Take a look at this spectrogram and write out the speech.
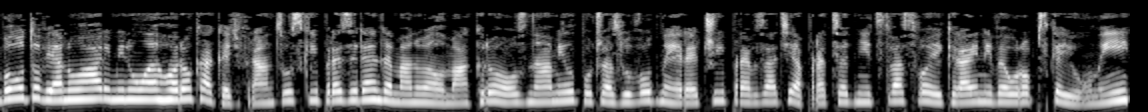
Bolo to v januári minulého roka, keď francúzsky prezident Emmanuel Macron oznámil počas úvodnej reči prevzatia predsedníctva svojej krajiny v Európskej únii,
